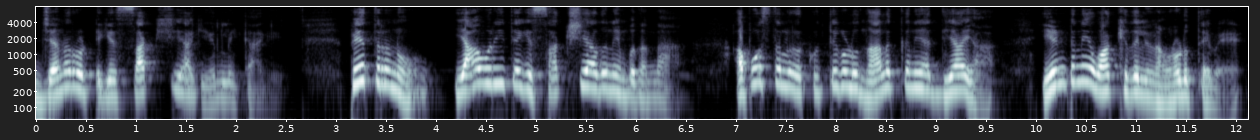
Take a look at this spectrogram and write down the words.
ಜನರೊಟ್ಟಿಗೆ ಸಾಕ್ಷಿಯಾಗಿ ಇರಲಿಕ್ಕಾಗಿ. ಪೇತ್ರನು ಯಾವ ರೀತಿಯಾಗಿ ಸಾಕ್ಷಿಯಾದನು ಎಂಬುದನ್ನು ಅಪೋಸ್ತಲರ ಕೃತ್ಯಗಳು ನಾಲ್ಕನೇ ಅಧ್ಯಾಯ ಎಂಟನೇ ವಾಕ್ಯದಲ್ಲಿ ನಾವು ನೋಡುತ್ತೇವೆ.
